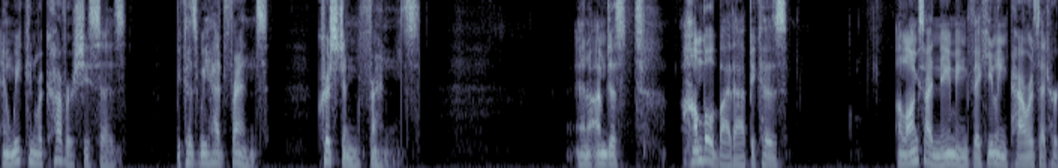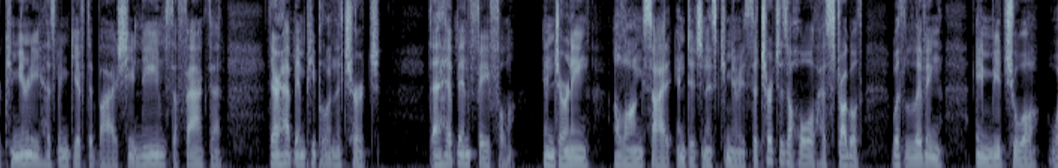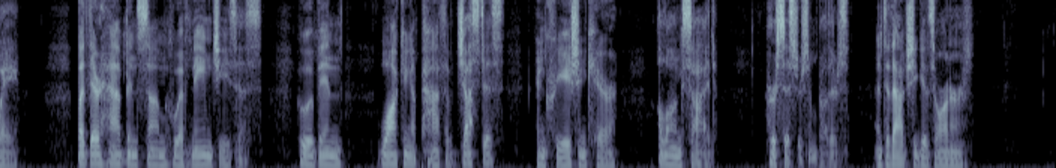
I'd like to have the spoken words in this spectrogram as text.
And we can recover, she says, because we had friends, Christian friends. And I'm just humbled by that because, alongside naming the healing powers that her community has been gifted by, she names the fact that there have been people in the church that have been faithful in journeying alongside indigenous communities. The church as a whole has struggled with living a mutual way. But there have been some who have named Jesus, who have been walking a path of justice and creation care alongside her sisters and brothers. And to that she gives honor.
